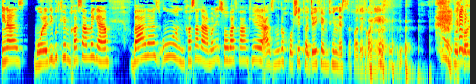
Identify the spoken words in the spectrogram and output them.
این از موردی بود که می‌خواستم بگم. بعد از اون می‌خواستم در مورد این صحبت کنم که از نور خورشید تا جایی که می‌تونین استفاده کنین. خیلی کار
